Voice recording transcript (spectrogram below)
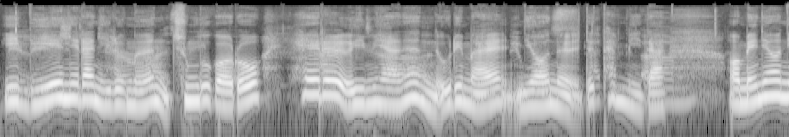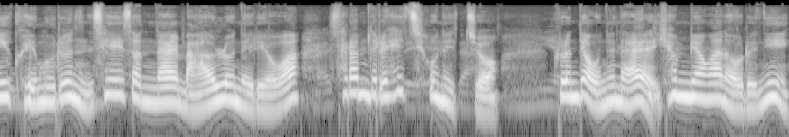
이 리엔이란 이름은 중국어로 해를 의미하는 우리말 년을 뜻합니다. 어, 매년 이 괴물은 새해 전날 마을로 내려와 사람들을 해치곤 했죠. 그런데 어느 날 현명한 어른이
